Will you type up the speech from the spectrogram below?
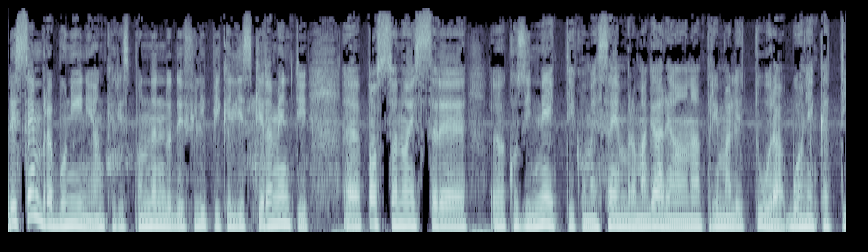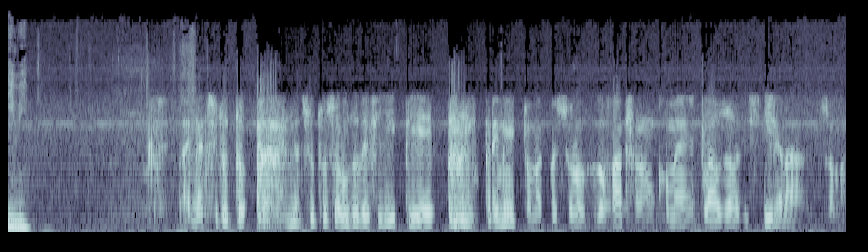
Le sembra Bonini, anche rispondendo a De Filippi, che gli schieramenti eh, possano essere eh, così netti come sembra magari a una prima lettura, buoni e cattivi? Beh, innanzitutto, innanzitutto, saluto De Filippi e premetto, ma questo lo, lo, faccio non come clausola di stile, ma insomma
